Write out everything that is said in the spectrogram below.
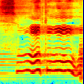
色都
